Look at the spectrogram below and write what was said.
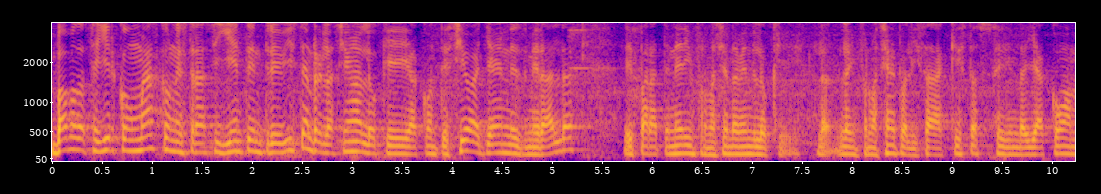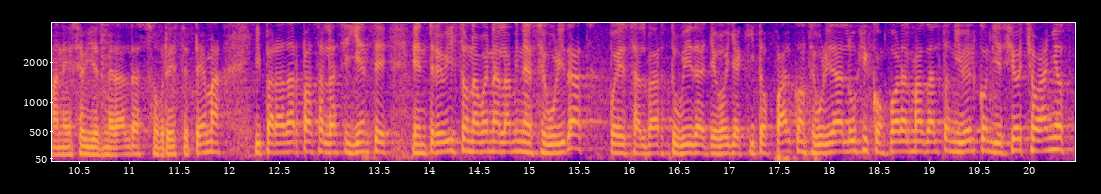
Vamos a seguir con más con nuestra siguiente entrevista en relación a lo que aconteció allá en Esmeraldas. Eh, para tener información también de lo que la, información actualizada, qué está sucediendo allá, cómo amanece hoy Esmeraldas sobre este tema y para dar paso a la siguiente entrevista, una buena lámina de seguridad puede salvar tu vida. Llegó Yaquito Falcon, seguridad, lujo y confort al más alto nivel con 18 años,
